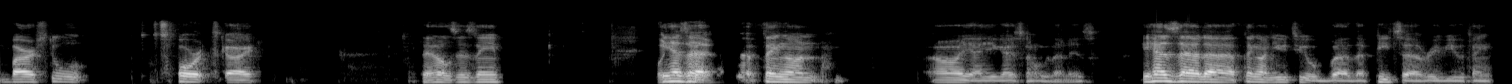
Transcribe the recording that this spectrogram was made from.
Barstool Sports guy. What the hell's his name? what- He has that, that thing on. Oh yeah, you guys know who that is. He has that uh thing on YouTube, uh, the pizza review thing.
